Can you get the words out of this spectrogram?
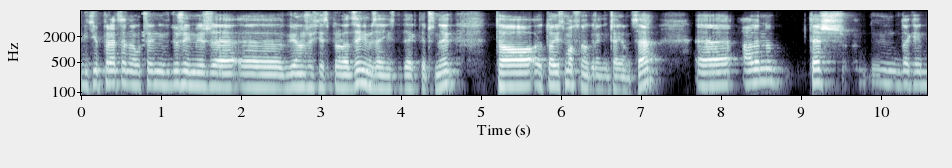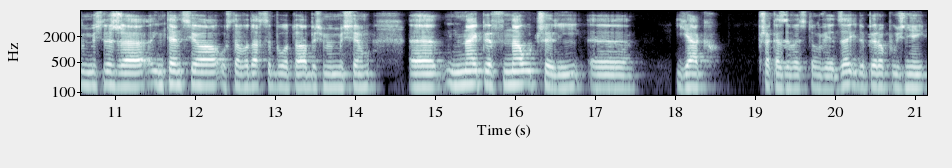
gdzie praca na uczelni w dużej mierze e, wiąże się z prowadzeniem zajęć dydaktycznych, to, to jest mocno ograniczające. E, Ale no też mm, tak jakby myślę, że intencją ustawodawcy było to, abyśmy my się e, najpierw nauczyli, e, jak przekazywać tą wiedzę i dopiero później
